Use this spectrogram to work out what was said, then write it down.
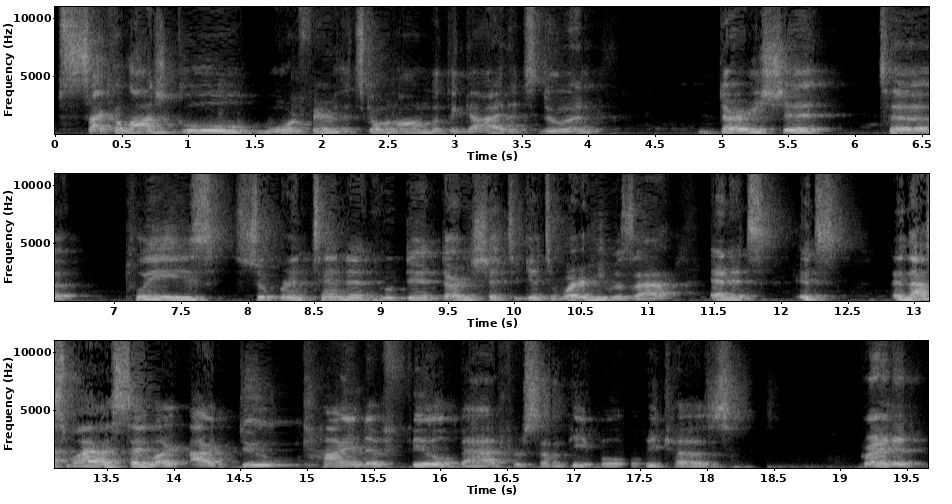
psychological warfare that's going on with the guy that's doing dirty shit to please superintendent who did dirty shit to get to where he was at. And it's it's and that's why i say like i do kind of feel bad for some people because granted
